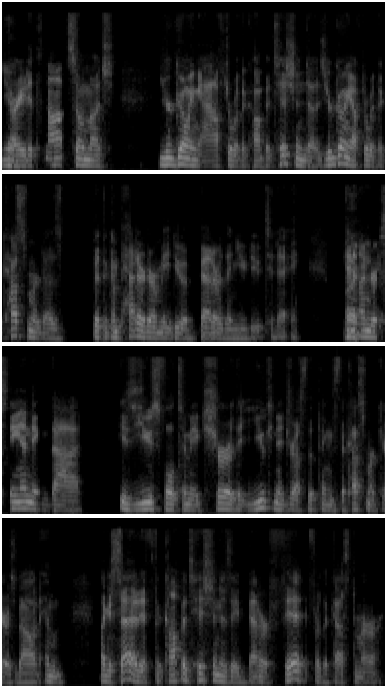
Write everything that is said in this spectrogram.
yeah. right? It's not so much you're going after what the competition does you're going after what the customer does but the competitor may do it better than you do today. And understanding that is useful to make sure that you can address the things the customer cares about. And like i said if the competition is a better fit for the customer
